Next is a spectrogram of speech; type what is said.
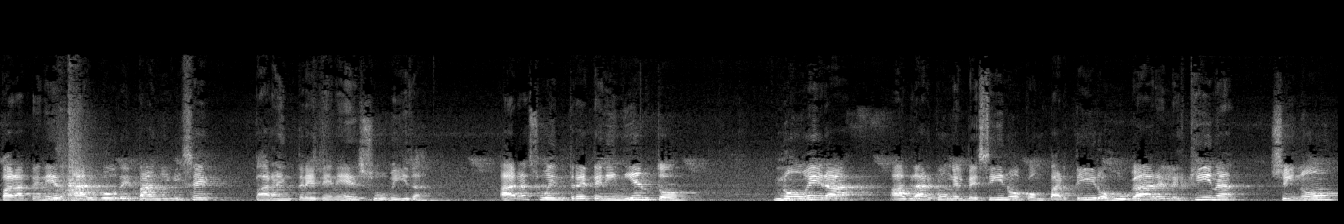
para tener algo de pan y dice para entretener su vida. Ahora su entretenimiento no era hablar con el vecino, compartir o jugar en la esquina, sino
